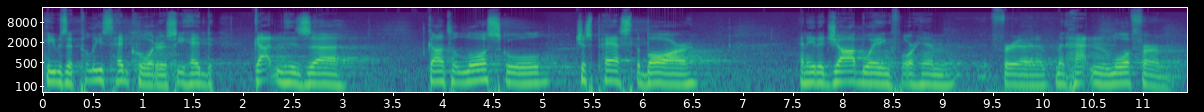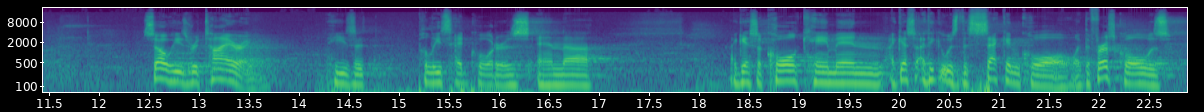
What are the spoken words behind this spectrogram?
He was at police headquarters. He had gotten his, uh, gone to law school, just passed the bar, and he had a job waiting for him for a Manhattan law firm. So he's retiring. He's at police headquarters, and uh, I guess a call came in. I guess I think it was the second call. Like the first call was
